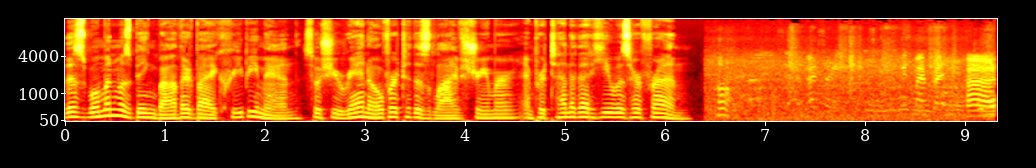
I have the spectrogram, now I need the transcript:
This woman was being bothered by a creepy man, so she ran over to this live streamer and pretended that he was her friend. I'm sorry. With my friend. Hi.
